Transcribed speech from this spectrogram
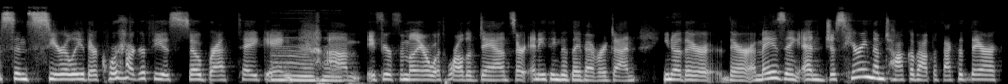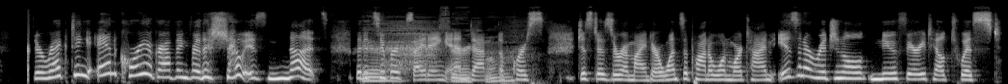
sincerely, their choreography is so breathtaking. Mhm. Um, if you're familiar with World of Dance or anything that they've ever done, you know they're they're amazing. And just hearing them talk about the fact that they're directing and choreographing for this show is nuts. But it's super exciting. And um, cool. of course, just as a reminder, Once Upon a One More Time is an original new fairy tale twist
